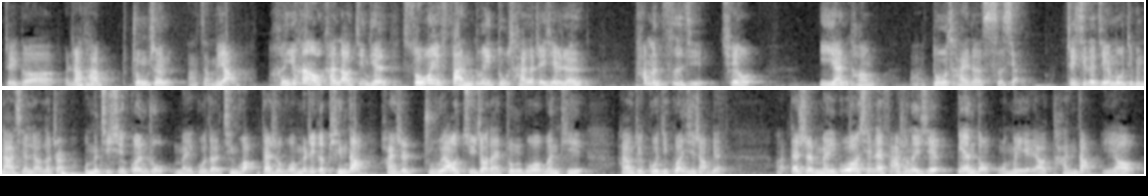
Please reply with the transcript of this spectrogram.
这个让他终身啊怎么样？很遗憾，我看到今天所谓反对独裁的这些人，他们自己却有一言堂。啊，独裁的思想。这期的节目就跟大家先聊到这儿，我们继续关注美国的情况。但是我们这个频道还是主要聚焦在中国问题，还有这国际关系上边啊。但是美国现在发生的一些变动，我们也要谈到，也要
